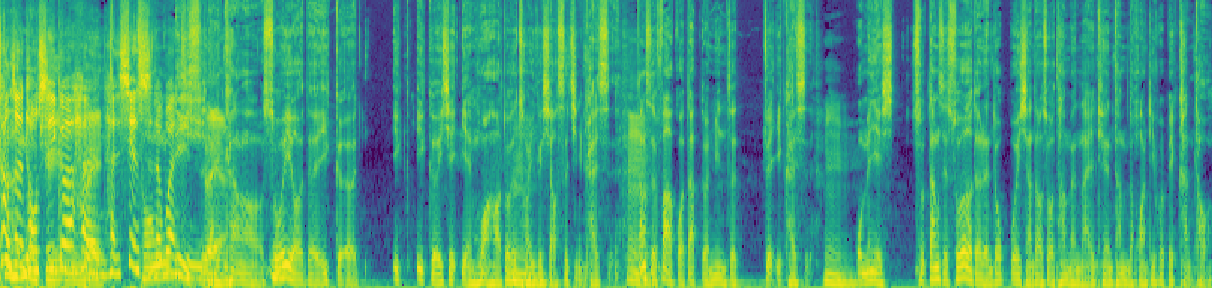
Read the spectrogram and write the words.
抗争，同时一个很很现实的问题来看哦，所有的一个一一个一些演化哈，都是从一个小事情开始。当时法国大革命的最一开始，嗯，我们也说当时所有的人都不会想到说他们哪一天他们的皇帝会被砍头。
